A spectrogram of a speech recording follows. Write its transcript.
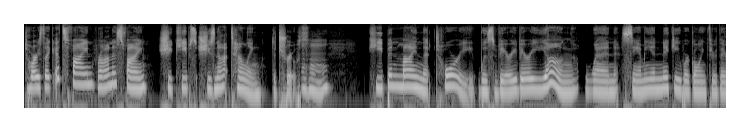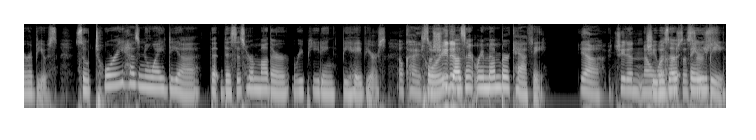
Tori's like, It's fine. Ron is fine. She keeps, she's not telling the truth. Mm-hmm. Keep in mind that Tori was very, very young when Sammy and Nikki were going through their abuse. So Tori has no idea that this is her mother repeating behaviors. Okay. so she doesn't remember Kathy. Yeah. She didn't know she was her a sisters baby.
